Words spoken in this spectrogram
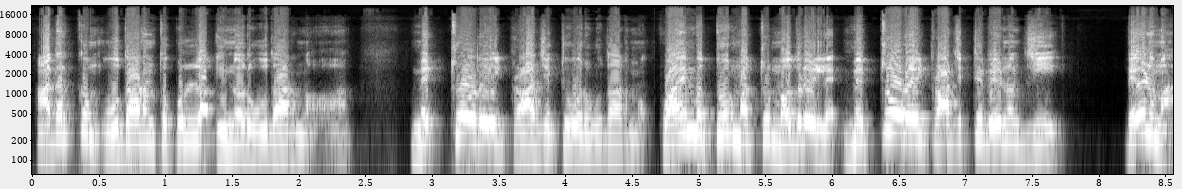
அதற்கும் உதாரணத்துக்குள்ள இன்னொரு உதாரணம். மெட்ரோ ரயில் ப்ராஜெக்ட் ஒரு உதாரணம். கோயம்புத்தூர் மற்றும் மதுரையில் மெட்ரோ ரயில் ப்ராஜெக்ட் வேணும் ஜி. வேணுமா?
